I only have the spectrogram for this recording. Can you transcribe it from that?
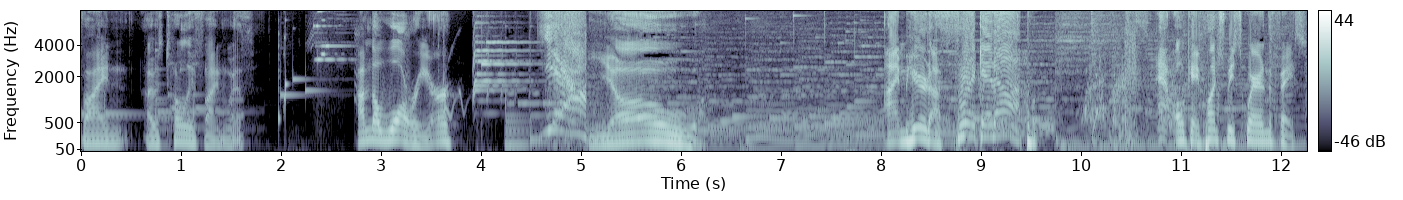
fine. I was totally fine with. I'm the warrior. Yeah! Yo! I'm here to frick it up! Ow, okay, punch me square in the face.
